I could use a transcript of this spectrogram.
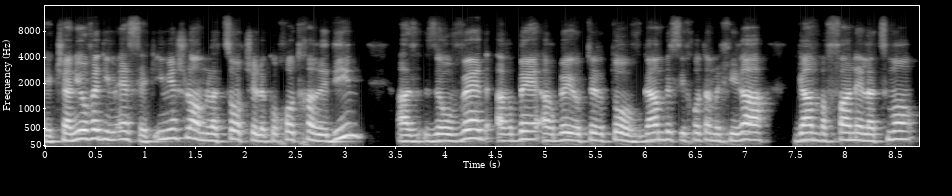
אה, כשאני עובד עם עסק, אם יש לו המלצות של לקוחות חרדים, אז זה עובד הרבה הרבה יותר טוב, גם בשיחות המכירה, גם בפאנל עצמו,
